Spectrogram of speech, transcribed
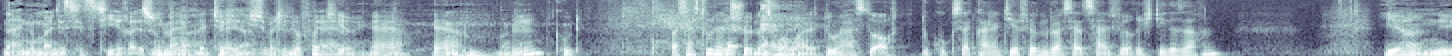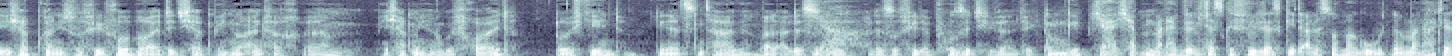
Nein, du meintest jetzt Tiere, ist schon Ich meine, klar. natürlich, ich gut. spreche nur von Tieren. Ja, ja, ja. Mhm, okay, gut. Was hast du denn Schönes vorbereitet? Du hast du auch, du guckst ja keine Tierfilme, du hast ja Zeit für richtige Sachen. Ja, nee, ich habe gar nicht so viel vorbereitet. Ich habe mich nur einfach, ähm, ich habe mich nur gefreut, durchgehend, die letzten Tage, weil alles so, Ja. weil es so viele positive Entwicklungen gibt. Ja, ich hab, man hat wirklich das Gefühl, das geht alles nochmal gut. Ne? Man hat ja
